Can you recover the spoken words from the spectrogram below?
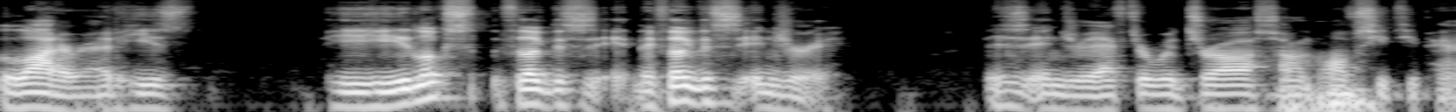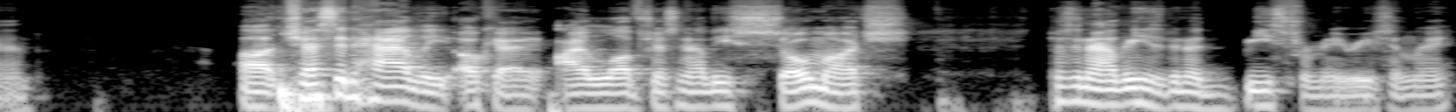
A lot of red. He's he he looks I feel like this is they feel like this is injury. This is injury after withdrawal, so I'm off CT Pan. Uh Chesson Hadley. Okay. I love Chesson Hadley so much. Chesson Hadley has been a beast for me recently.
